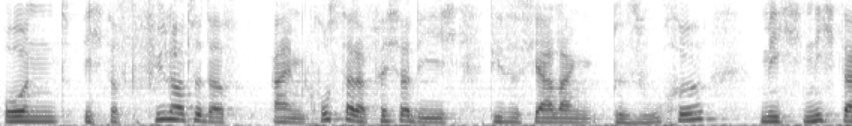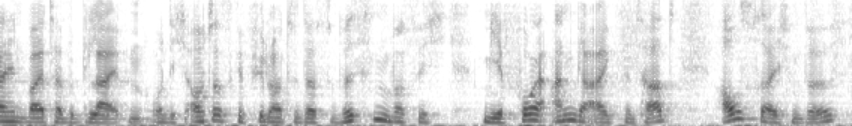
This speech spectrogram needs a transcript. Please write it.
Und ich das Gefühl hatte, dass ein Großteil der Fächer, die ich dieses Jahr lang besuche, mich nicht dahin weiter begleiten. Und ich auch das Gefühl hatte, das Wissen, was sich mir vorher angeeignet hat, ausreichend ist,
